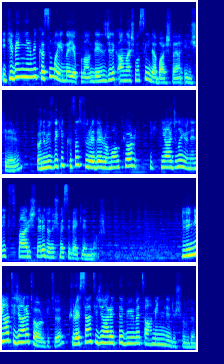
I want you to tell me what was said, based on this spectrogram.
2020 Kasım ayında yapılan denizcilik anlaşması ile başlayan ilişkilerin önümüzdeki kısa sürede römorkör ihtiyacına yönelik siparişlere dönüşmesi bekleniyor. Dünya Ticaret Örgütü, küresel ticarette büyüme tahminini düşürdü.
